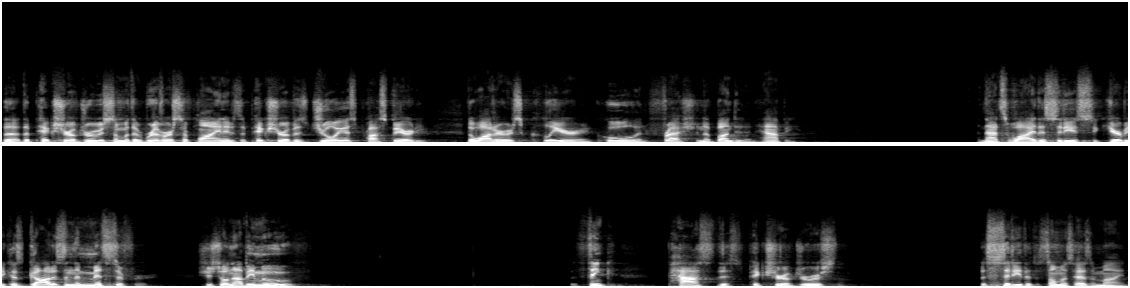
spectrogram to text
the, the picture of Jerusalem with a river supplying it is a picture of his joyous prosperity. The water is clear and cool and fresh and abundant and happy. And that's why the city is secure, because God is in the midst of her. She shall not be moved. But think past this picture of Jerusalem the city that the psalmist has in mind.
